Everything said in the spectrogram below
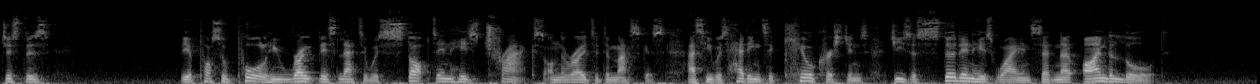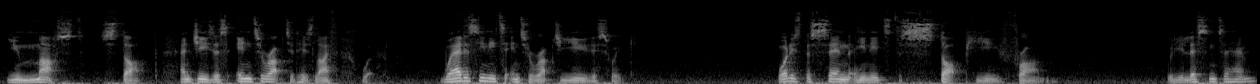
Just as the apostle Paul, who wrote this letter, was stopped in his tracks on the road to Damascus as he was heading to kill Christians. Jesus stood in his way and said, no, I'm the Lord. You must stop. And Jesus interrupted his life. Where does he need to interrupt you this week? What is the sin that he needs to stop you from? Will you listen to him?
